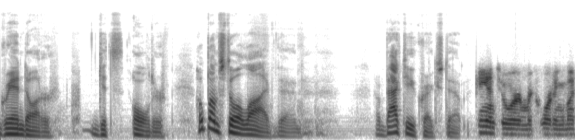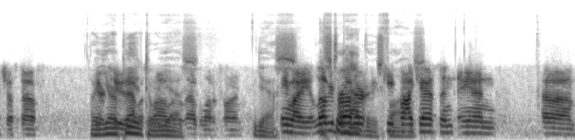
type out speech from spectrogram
granddaughter gets older. Hope I'm still alive then. Uh, Back to you, Kreg Steppe. European tour and recording a bunch of stuff A there European too. Tour, yes. That was a lot of fun. yes. Anyway, I love you, brother. Keep files. podcasting and um,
